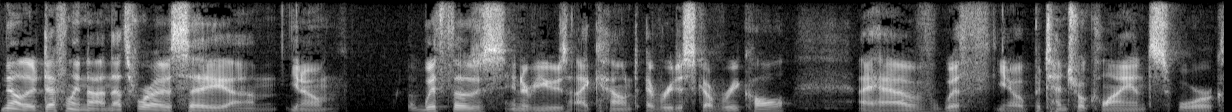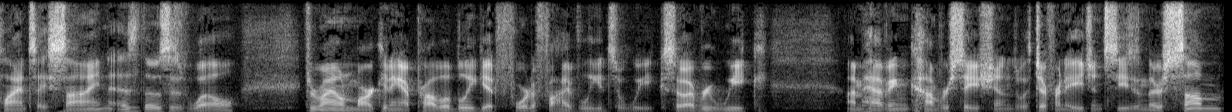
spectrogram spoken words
No, they're definitely not. And that's where I would say, um, you know, with those interviews, I count every discovery call I have with you know potential clients or clients I sign as those as well. Through my own marketing, I probably get four to five leads a week. So every week I'm having conversations with different agencies, and there's some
